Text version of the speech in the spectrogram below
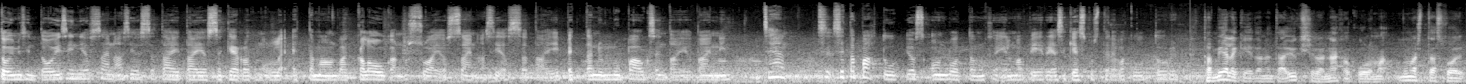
toimisin toisin jossain asiassa tai, tai jos sä kerrot mulle, että mä oon vaikka loukannut sua jossain asiassa tai pettänyt lupauksen tai jotain, niin sehän se, se tapahtuu, jos on luottamuksen ilmapiiri ja se keskusteleva kulttuuri. Tämä on mielenkiintoinen tämä yksilön näkökulma. Mun mielestä tässä voi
